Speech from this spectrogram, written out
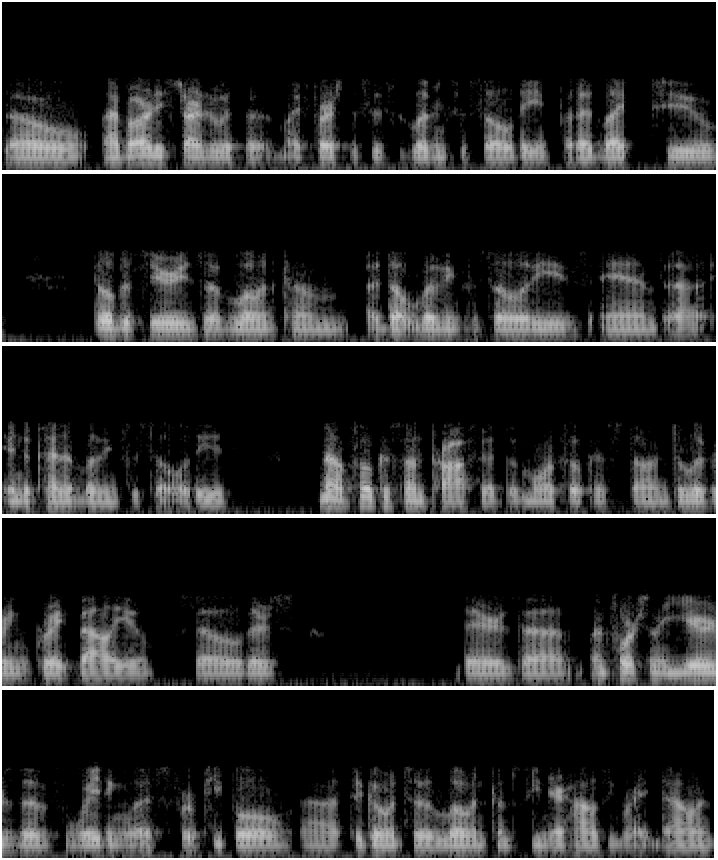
So I've already started with the, my first assisted living facility, but I'd like to build a series of low-income adult living facilities and uh, independent living facilities, not focused on profit, but more focused on delivering great value. So there's there's uh, unfortunately years of waiting lists for people uh, to go into low-income senior housing right now, and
